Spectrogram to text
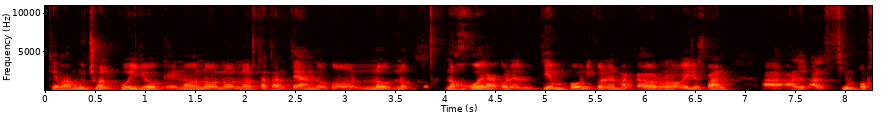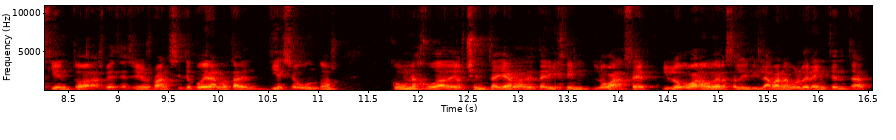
que va mucho al cuello, que no, no, no, no está tanteando, con, no, no, no juega con el tiempo ni con el marcador, no, ellos van al, al 100% a las veces. Ellos van, si te pueden anotar en 10 segundos, con una jugada de 80 yardas de Terry Hill, lo van a hacer. Y luego van a volver a salir y la van a volver a intentar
